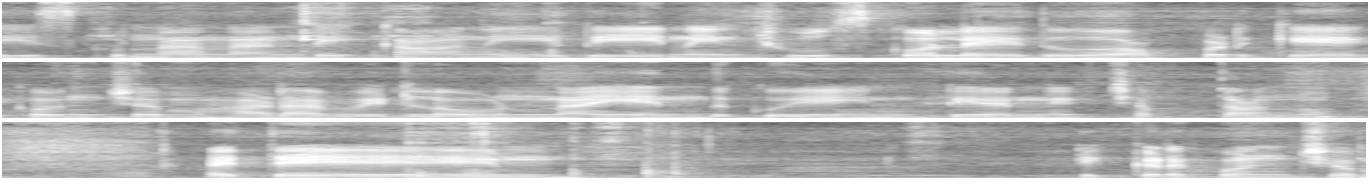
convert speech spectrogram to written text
తీసుకున్నానండి. కానీ ఇది నేను చూసుకోలేదు. అప్పటికే కొంచెం హడావిడిలో ఉన్న ఎందుకు ఏంటి అని చెప్తాను. అయితే ఇక్కడ కొంచెం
